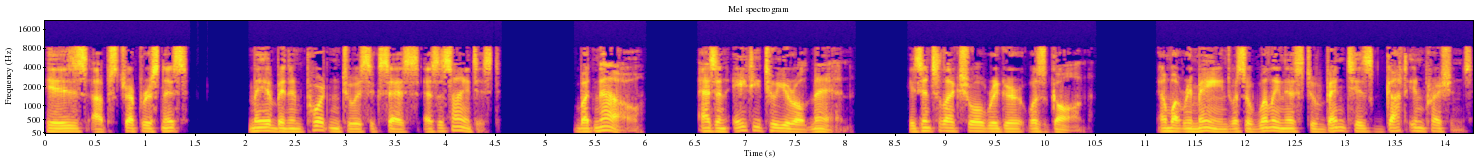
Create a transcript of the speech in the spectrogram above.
His obstreperousness may have been important to his success as a scientist. But now, as an 82 year old man, his intellectual rigor was gone, and what remained was a willingness to vent his gut impressions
